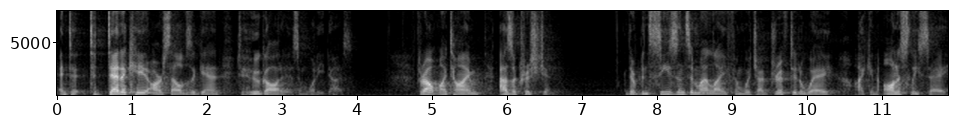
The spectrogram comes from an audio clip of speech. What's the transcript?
and to, to dedicate ourselves again to who God is and what He does. Throughout my time as a Christian, there have been seasons in my life in which I've drifted away. I can honestly say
